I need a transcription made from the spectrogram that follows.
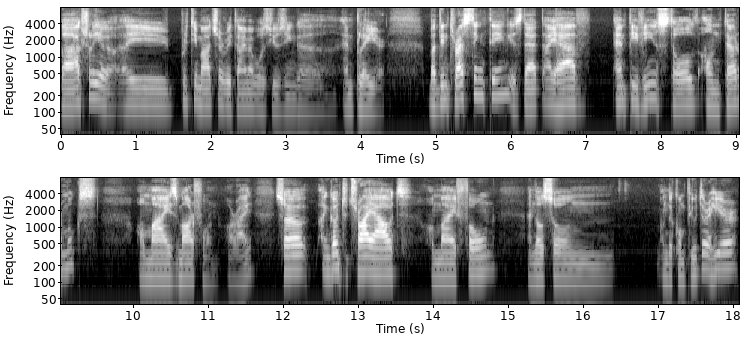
but actually uh, I pretty much every time I was using a mPlayer. But the interesting thing is that I have MPV installed on Termux on my smartphone, alright? So I'm going to try out on my phone and also on, on the computer here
